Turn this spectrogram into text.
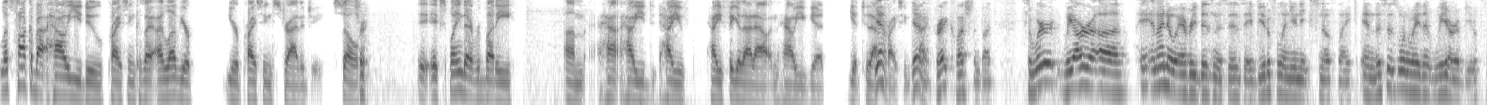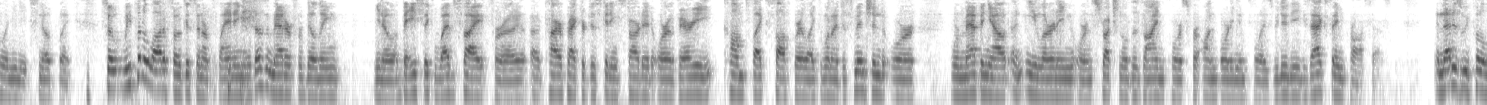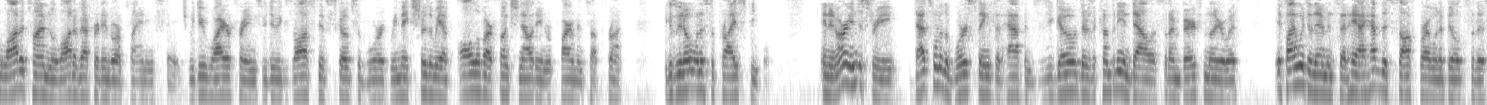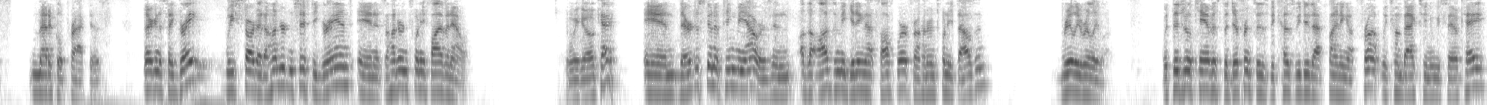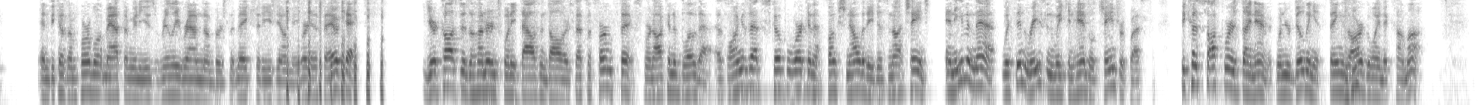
let's talk about how you do pricing because I, I love your your pricing strategy. So Sure. explain to everybody um, how how you how you how you figure that out and how you get get to that yeah, pricing yeah, point? great question, bud. So we're we are, uh, and I know every business is a beautiful and unique snowflake, and this is one way that we are a beautiful and unique snowflake. So we put a lot of focus in our planning. It doesn't matter if we're building, you know, a basic website for a, a chiropractor just getting started, or a very complex software like the one I just mentioned, or we're mapping out an e-learning or instructional design course for onboarding employees. We do the exact same process. And that is we put a lot of time and a lot of effort into our planning stage. We do wireframes, we do exhaustive scopes of work. We make sure that we have all of our functionality and requirements up front because we don't want to surprise people. And in our industry, that's one of the worst things that happens. Is you go, there's a company in Dallas that I'm very familiar with. If I went to them and said, "Hey, I have this software I want to build for this medical practice," they're going to say, "Great, we start at 150 grand and it's 125 an hour." And we go, "Okay, and they're just going to ping me hours. And the odds of me getting that software for 120,000, really, really low. With Digital Canvas, the difference is because we do that planning up front, we come back to you and we say, okay, and because I'm horrible at math, I'm going to use really round numbers that makes it easy on me. We're going to say, okay, your cost is $120,000. That's a firm fix. We're not going to blow that. As long as that scope of work and that functionality does not change. And even that, within reason, we can handle change requests because software is dynamic. When you're building it, things mm-hmm. are going to come up.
